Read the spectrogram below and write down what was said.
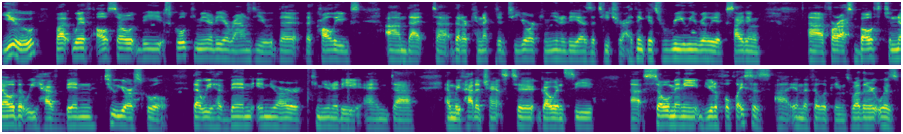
you, but with also the school community around you, the the colleagues um, that uh, that are connected to your community as a teacher. I think it's really really exciting uh, for us both to know that we have been to your school, that we have been in your community, and uh, and we've had a chance to go and see uh, so many beautiful places uh, in the Philippines, whether it was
